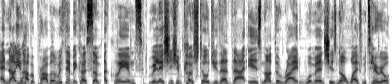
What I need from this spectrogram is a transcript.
And now you have a problem with it because some acclaimed relationship coach told you that that is not the right woman. She's not wife material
